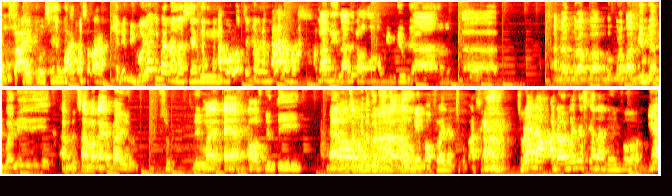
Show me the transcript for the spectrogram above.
bukain lo semua terserah. Jadi bigonya gimana mas? Yang di channel yang mana mas? Nanti nanti kalau ngomongin game ya eh, ada beberapa beberapa game yang gue ini ambil sama kayak Bayu. Jadi main kayak Call of Duty. Ya konsep gitu gue suka Nah, tuh. game offline yang cukup asik. Sebenarnya ada ada online nya sekarang di handphone. Iya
